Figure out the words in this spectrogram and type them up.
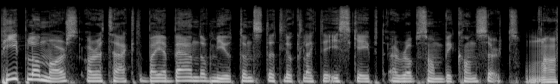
People on Mars are attacked by a band of mutants that look like they escaped a Rob Zombie concert. Ja,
